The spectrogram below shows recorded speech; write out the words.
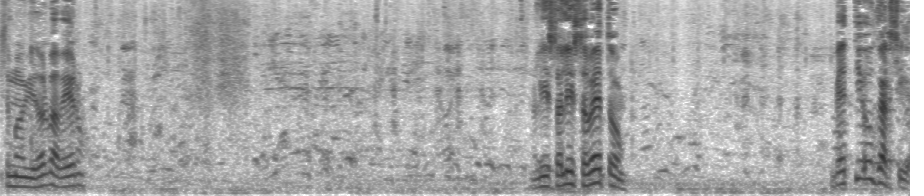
Se me olvidó el babero. Listo, listo, Beto. Betío García.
